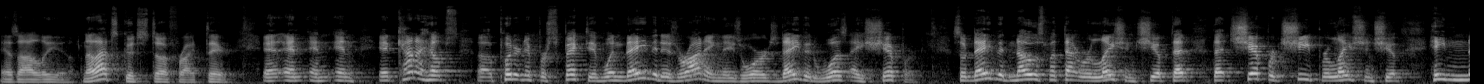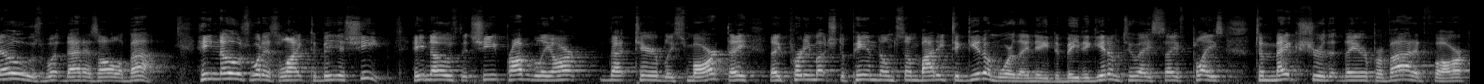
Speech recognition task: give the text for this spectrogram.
as I live. Now that's good stuff right there. And, and, and, and it kind of helps uh, put it in perspective. When David is writing these words, David was a shepherd. So David knows what that relationship, that, that shepherd sheep relationship, he knows what that is all about. He knows what it's like to be a sheep. He knows that sheep probably aren't that terribly smart. They, they pretty much depend on somebody to get them where they need to be, to get them to a safe place, to make sure that they are provided for,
